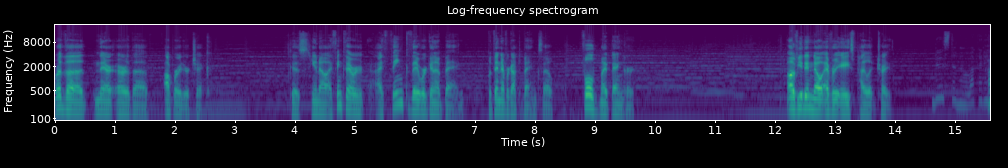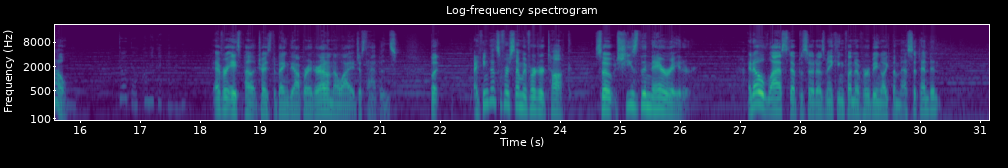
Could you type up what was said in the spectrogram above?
or the or the operator chick. Because you know, I think they were I think they were gonna bang, but they never got to bang. So, Fold might bang her. Oh, if you didn't know, every ace pilot tries. Oh. Every ace pilot tries to bang the operator. I don't know why, it just happens. But I think that's the first time we've heard her talk. So she's the narrator. I know last episode I was making fun of her being like the mess attendant.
